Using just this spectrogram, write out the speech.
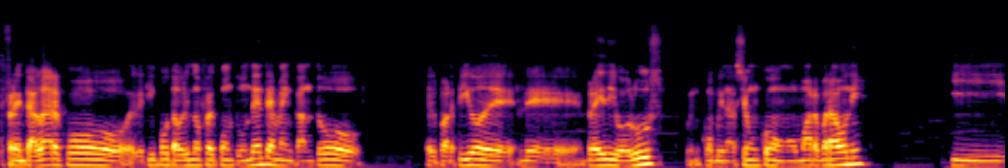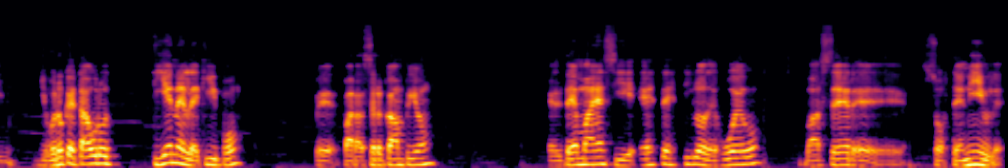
frente al arco el equipo taurino fue contundente. Me encantó el partido de, Brady Goluz en combinación con Omar Brownie. Y yo creo que Tauro tiene el equipo para ser campeón. El tema es si este estilo de juego va a ser eh, sostenible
